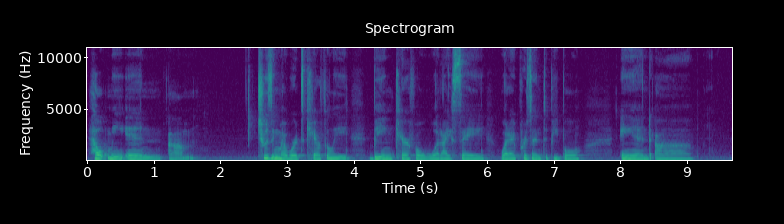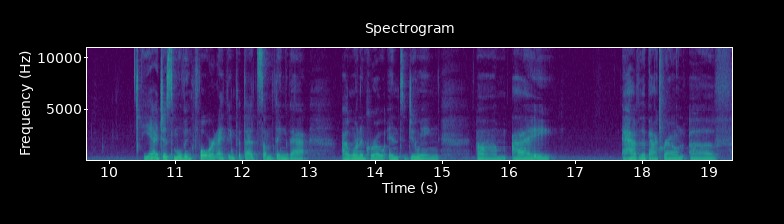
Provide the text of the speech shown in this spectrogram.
help me in um, choosing my words carefully, being careful what I say, what I present to people, and uh, yeah, just moving forward. I think that that's something that I want to grow into doing. Um, I have the background of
